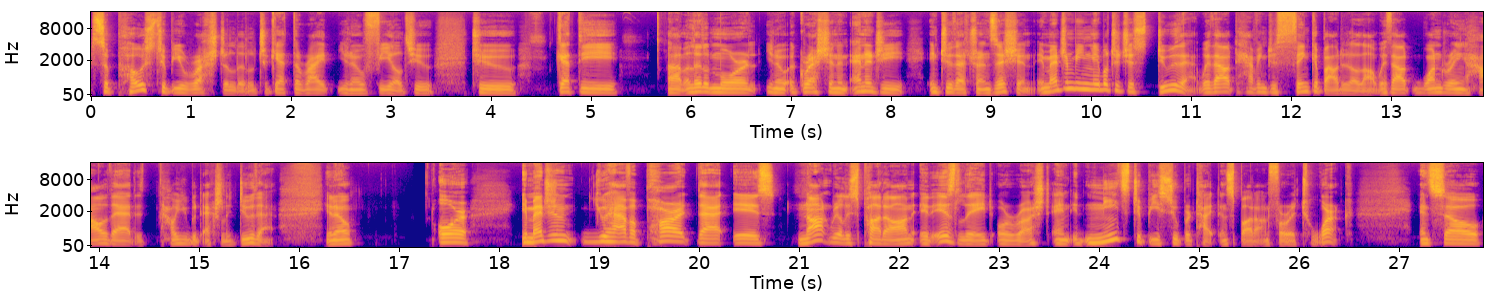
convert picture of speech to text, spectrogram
supposed to be rushed a little to get the right, you know, feel to to get the um, a little more, you know, aggression and energy into that transition. Imagine being able to just do that without having to think about it a lot, without wondering how that, how you would actually do that, you know? Or imagine you have a part that is not really spot on, it is late or rushed, and it needs to be super tight and spot on for it to work. And so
